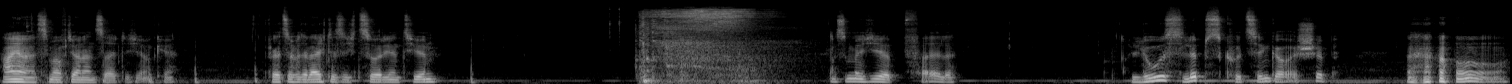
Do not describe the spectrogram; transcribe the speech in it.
Ah ja, jetzt sind wir auf der anderen Seite hier, okay. Fällt es auch wieder leichter, sich zu orientieren. Was sind wir hier? Pfeile. Loose Lips could sink our ship.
